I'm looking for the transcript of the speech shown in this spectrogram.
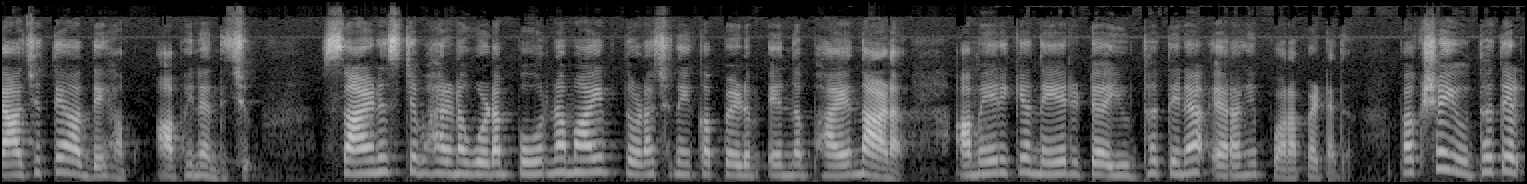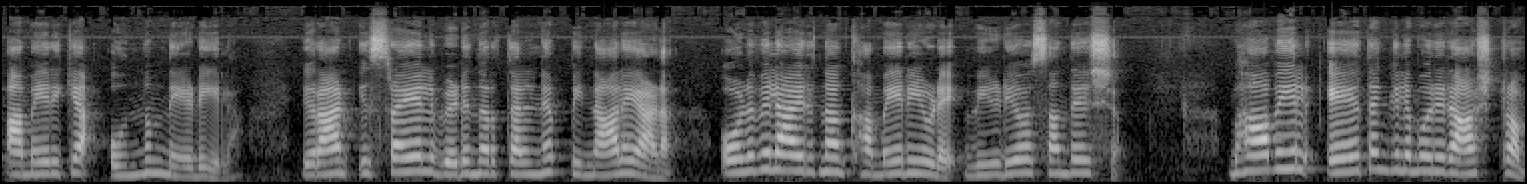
രാജ്യത്തെ അദ്ദേഹം അഭിനന്ദിച്ചു. സയണിസ്റ്റ് ഭരണകൂടം പൂർണമായും തുടച്ചു നീക്കപ്പെടും എന്ന് ഭയന്നാണ് അമേരിക്ക നേരിട്ട് യുദ്ധത്തിന് ഇറങ്ങി പുറപ്പെട്ടത്. പക്ഷേ യുദ്ധത്തിൽ അമേരിക്ക ഒന്നും നേടിയില്ല. ഇറാൻ ഇസ്രായേൽ വെടിനിർത്തലിന് പിന്നാലെയാണ് ഒളിവിലായിരുന്ന ഖമേനിയുടെ വീഡിയോ സന്ദേശം. ഭാവിയിൽ ഏതെങ്കിലും ഒരു രാഷ്ട്രം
